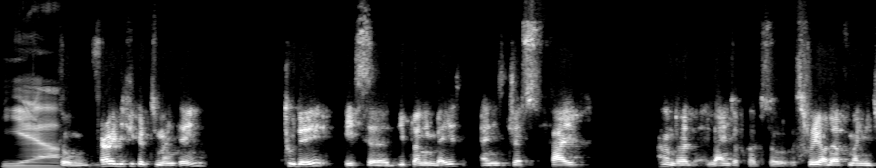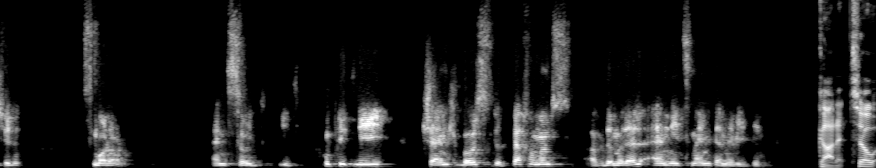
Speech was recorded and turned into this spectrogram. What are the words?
Yeah. So very difficult to maintain. Today it's uh, deep learning based and it's just 500 lines of code. So three order of magnitude smaller. And so it, it completely changed both the performance of the model and its maintainability. Got it. So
